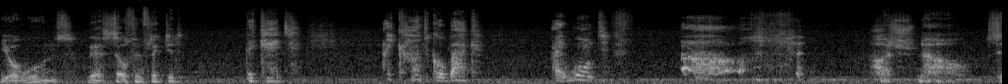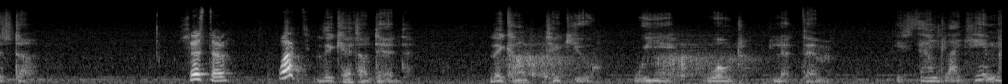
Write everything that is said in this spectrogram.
Your wounds, they're self-inflicted? They can't. I can't go back. I won't. Oh. Hush now, sister. Sister? What? The kett are dead. They can't take you. We won't let them. You sound like him.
